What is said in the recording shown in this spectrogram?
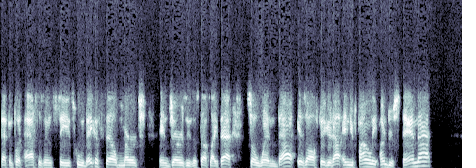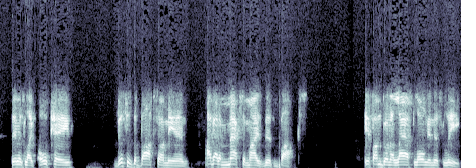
that can put asses in seats, who they can sell merch and jerseys and stuff like that. So when that is all figured out and you finally understand that, then it's like, okay, this is the box I'm in. I got to maximize this box if I'm going to last long in this league.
